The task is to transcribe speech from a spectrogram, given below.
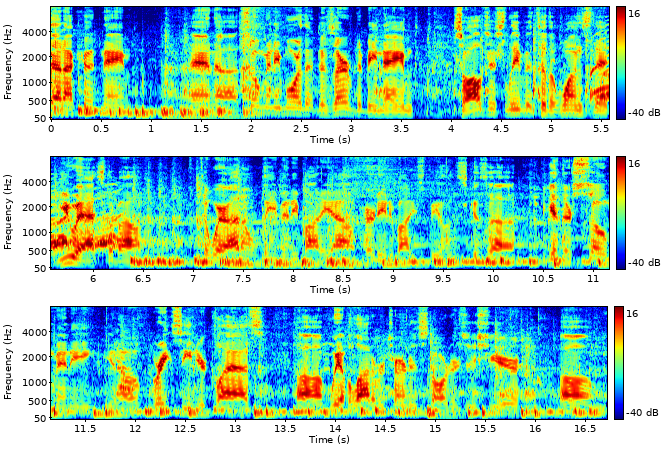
that I could name and uh, so many more that deserve to be named. So I'll just leave it to the ones that you asked about, to where I don't leave anybody out, hurt anybody's feelings, because uh, again, there's so many. You know, great senior class. Um, we have a lot of returning starters this year. Um,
